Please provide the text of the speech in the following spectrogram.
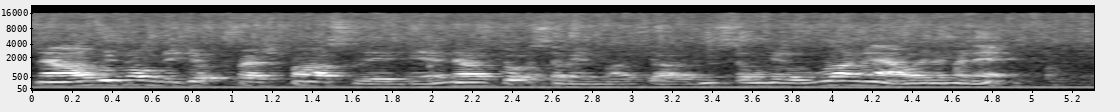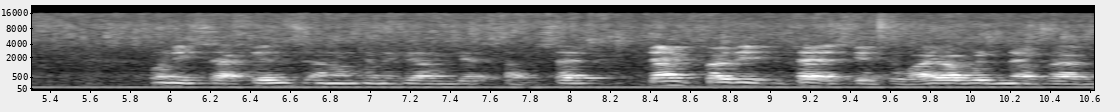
Now I would normally put fresh parsley in here. Now I've got some in my garden, so I'm going to run out in a minute, 20 seconds, and I'm going to go and get some. So don't throw these potato skins away. I wouldn't have, um,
